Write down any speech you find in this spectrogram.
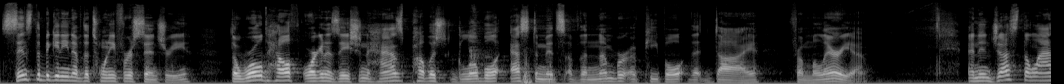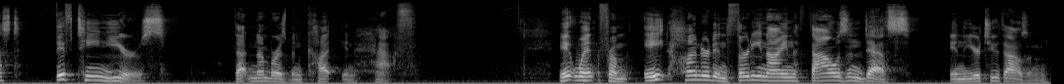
Since the beginning of the 21st century, the World Health Organization has published global estimates of the number of people that die from malaria. And in just the last 15 years, that number has been cut in half. It went from 839,000 deaths in the year 2000,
